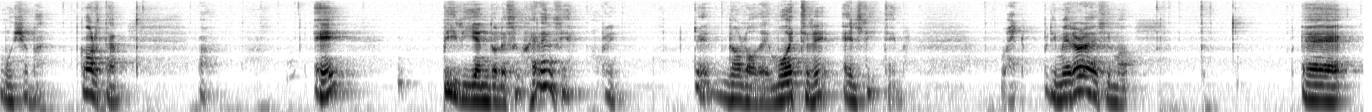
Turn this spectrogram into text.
mucho más corta, es pidiéndole sugerencias que nos lo demuestre el sistema. Bueno, primero le decimos, eh,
